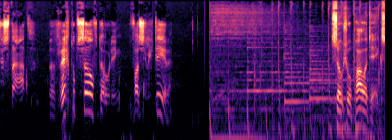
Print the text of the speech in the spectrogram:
de staat recht op zelfdoding faciliteren. Social politics,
